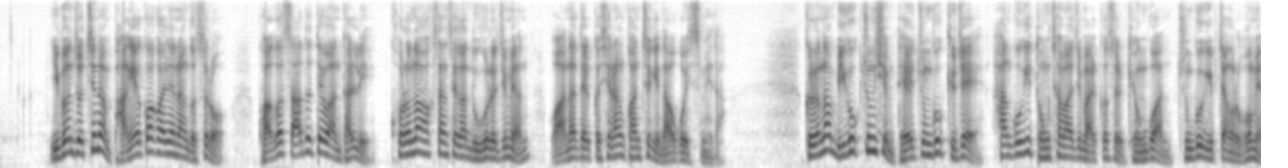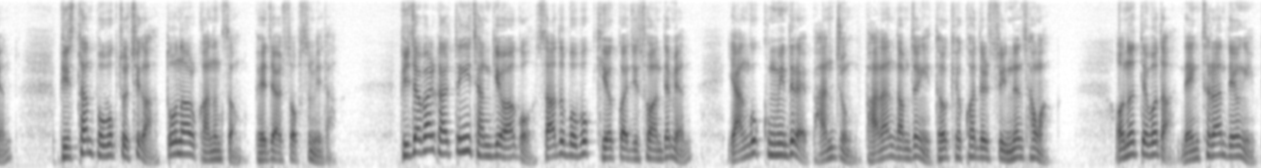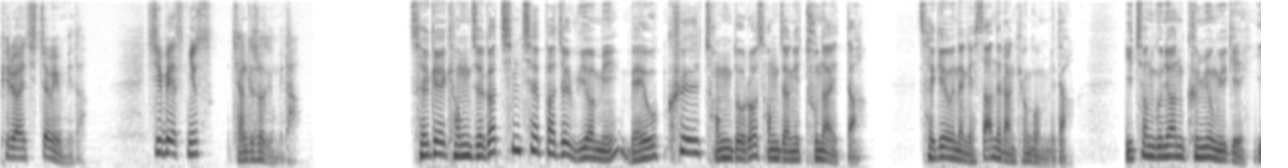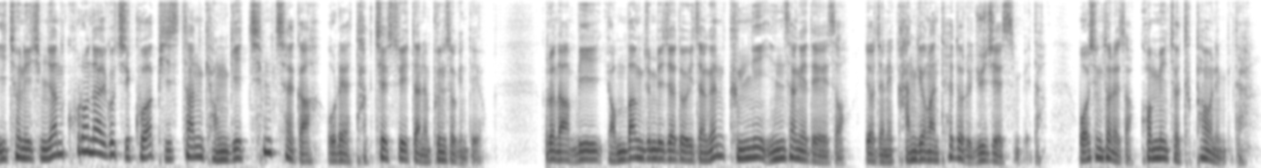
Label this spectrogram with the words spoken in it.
이번 조치는 방역과 관련한 것으로 과거 사드 때와는 달리 코로나 확산세가 누그러지면 완화될 것이란 관측이 나오고 있습니다. 그러나 미국 중심 대중국 규제에 한국이 동참하지 말 것을 경고한 중국 입장으로 보면 비슷한 보복 조치가 또 나올 가능성 배제할 수 없습니다. 비자발 갈등이 장기화하고 사드 보복 기업까지 소환되면 양국 국민들의 반중, 반한 감정이 더 격화될 수 있는 상황. 어느 때보다 냉철한 대응이 필요한 시점입니다. CBS 뉴스 장규석입니다. 세계 경제가 침체에 빠질 위험이 매우 클 정도로 성장이 둔화했다. 세계은행의 싸늘한 경고입니다. 2009년 금융위기, 2020년 코로나19 직후와 비슷한 경기 침체가 올해 닥칠 수 있다는 분석인데요. 그러나 미 연방준비제도 의장은 금리 인상에 대해서 여전히 강경한 태도를 유지했습니다. 워싱턴에서 권민철 특파원입니다.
